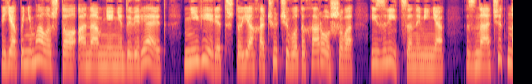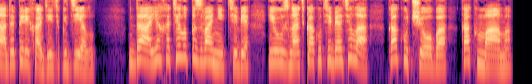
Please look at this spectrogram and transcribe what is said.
Я понимала, что она мне не доверяет, не верит, что я хочу чего-то хорошего и злится на меня, значит, надо переходить к делу. «Да, я хотела позвонить тебе и узнать, как у тебя дела, как учеба, как мама».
